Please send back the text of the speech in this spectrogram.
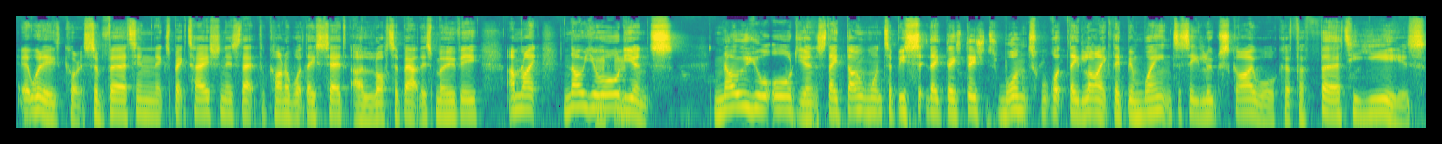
it, what do you call it? Subverting expectation. Is that the kind of what they said a lot about this movie? I'm like, know your Mm-hmm. audience. Know your audience. They don't want to be. They, they, they just want what they like. They've been waiting to see Luke Skywalker for 30 years.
